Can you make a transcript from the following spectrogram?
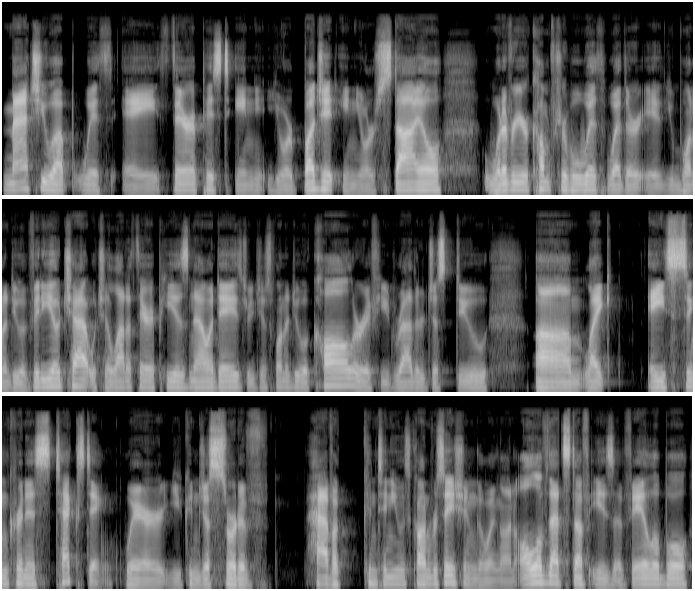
match you up with a therapist in your budget, in your style, whatever you're comfortable with, whether it, you want to do a video chat, which a lot of therapy is nowadays, or you just want to do a call, or if you'd rather just do um, like asynchronous texting where you can just sort of have a continuous conversation going on. All of that stuff is available.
